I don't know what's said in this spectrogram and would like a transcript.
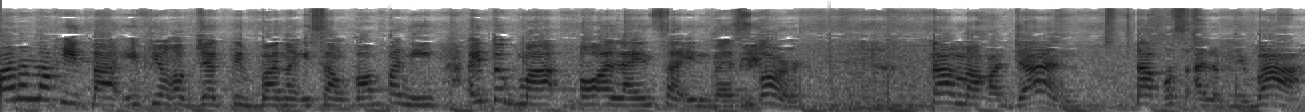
para makita if yung objective ba ng isang company ay tugma o align sa investor. Tama ka dyan! Tapos alam niyo ba,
